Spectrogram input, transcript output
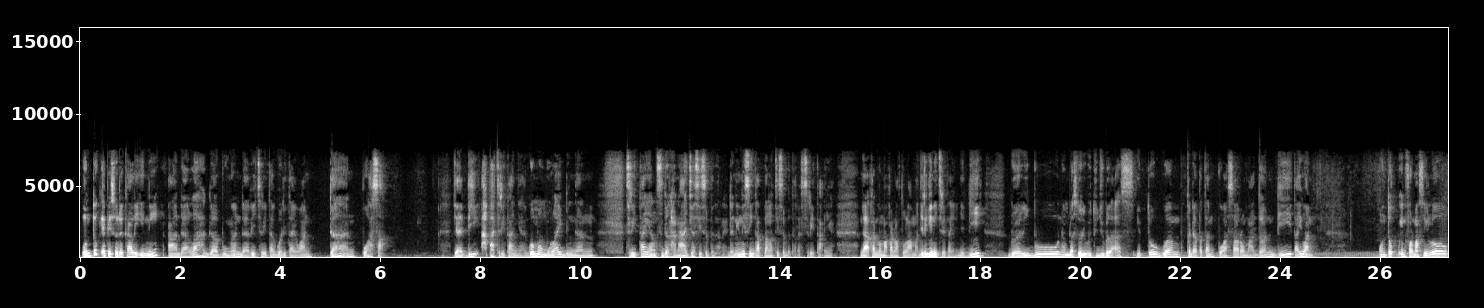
Untuk episode kali ini adalah gabungan dari cerita gue di Taiwan dan puasa. Jadi apa ceritanya? Gue mau mulai dengan cerita yang sederhana aja sih sebenarnya. Dan ini singkat banget sih sebenarnya ceritanya. Nggak akan memakan waktu lama. Jadi gini ceritanya. Jadi 2016-2017 itu gue kedapatan puasa Ramadan di Taiwan. Untuk informasi lo,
